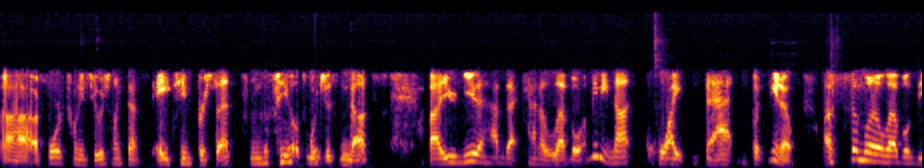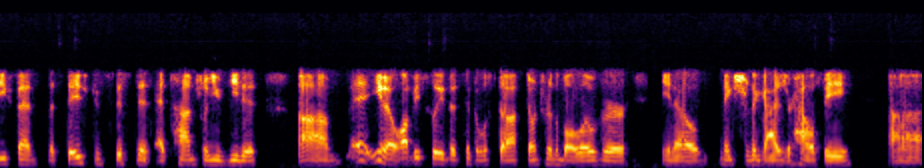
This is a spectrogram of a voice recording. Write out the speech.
uh, a four of 22 or something like that. 18 percent from the field, which is nuts. Uh, you need to have that kind of level. Maybe not quite that, but you know, a similar level defense that stays consistent at times when you need it. Um, eh, you know, obviously the typical stuff. Don't turn the ball over. You know, make sure the guys are healthy uh,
